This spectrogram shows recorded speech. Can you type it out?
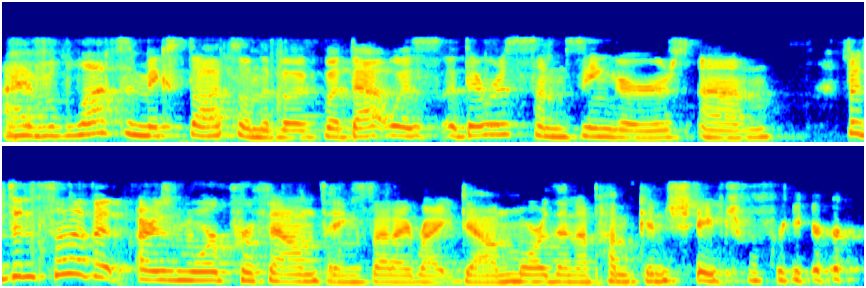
I have lots of mixed thoughts on the book, but that was, there was some zingers. Um, but then some of it are more profound things that I write down more than a pumpkin shaped rear.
